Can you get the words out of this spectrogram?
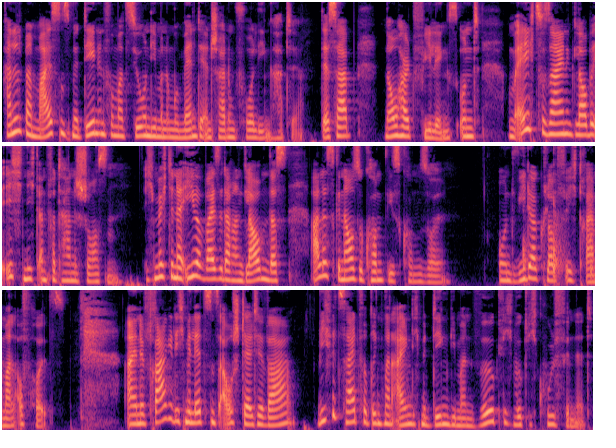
handelt man meistens mit den Informationen, die man im Moment der Entscheidung vorliegen hatte. Deshalb No hard feelings. Und um ehrlich zu sein, glaube ich nicht an vertane Chancen. Ich möchte naiverweise daran glauben, dass alles genauso kommt, wie es kommen soll. Und wieder klopfe ich dreimal auf Holz. Eine Frage, die ich mir letztens ausstellte, war, wie viel Zeit verbringt man eigentlich mit Dingen, die man wirklich, wirklich cool findet?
